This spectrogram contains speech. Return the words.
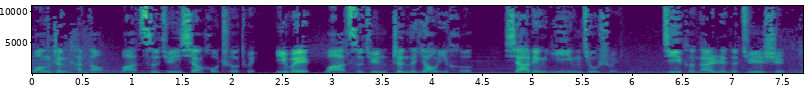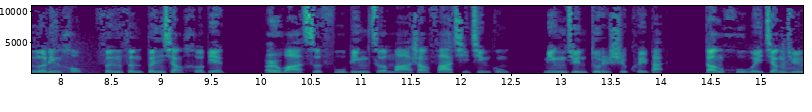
王振看到瓦剌军向后撤退，以为瓦剌军真的要议和，下令移营救水。饥渴难忍的军士得令后，纷纷奔向河边，而瓦剌伏兵则马上发起进攻。明军顿时溃败。当护卫将军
